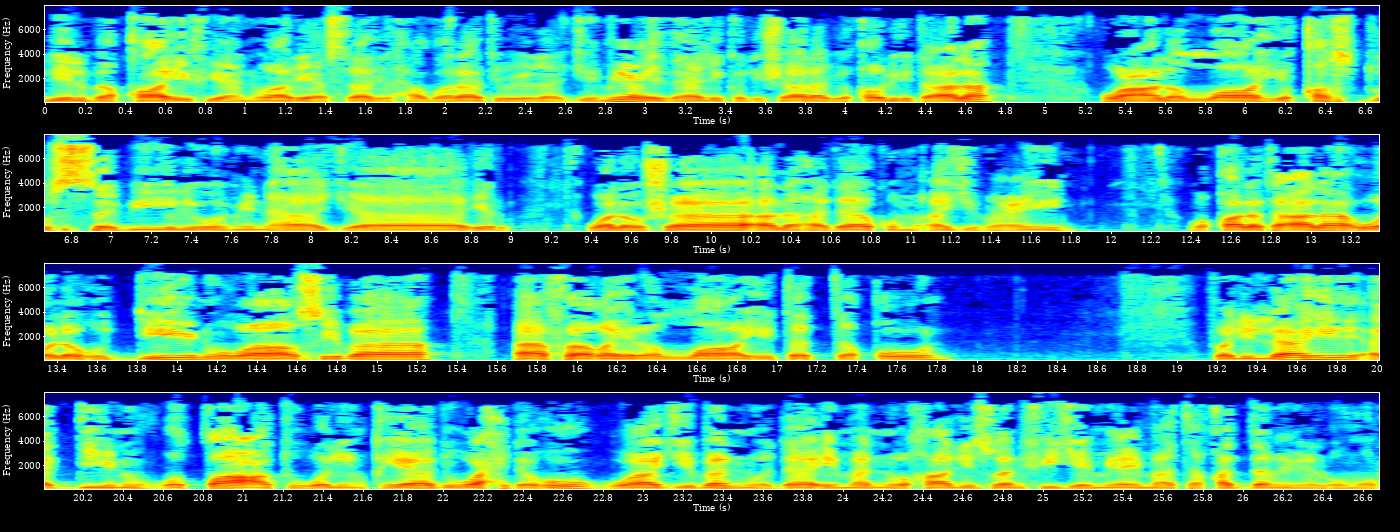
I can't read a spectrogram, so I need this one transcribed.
للبقاء في أنوار أسرار الحضارات وإلى جميع ذلك الإشارة بقوله تعالى وعلى الله قصد السبيل ومنها جائر ولو شاء لهداكم أجمعين. وقال تعالى وله الدين واصبا أفغير الله تتقون؟ فلله الدين والطاعة والانقياد وحده واجبا ودائما وخالصا في جميع ما تقدم من الأمور.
